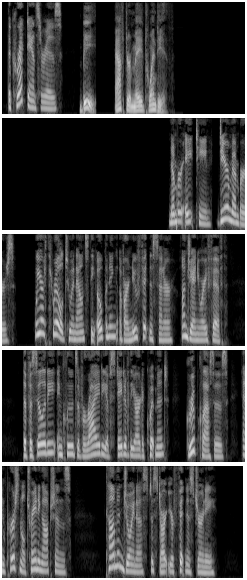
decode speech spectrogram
The correct answer is B. After May 20th. Number 18. Dear members, we are thrilled to announce the opening of our new fitness center on January 5th. The facility includes a variety of state of the art equipment, group classes, and personal training options. Come and join us to start your fitness journey.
